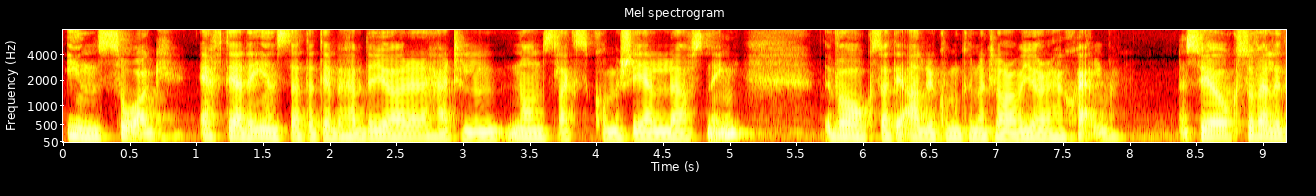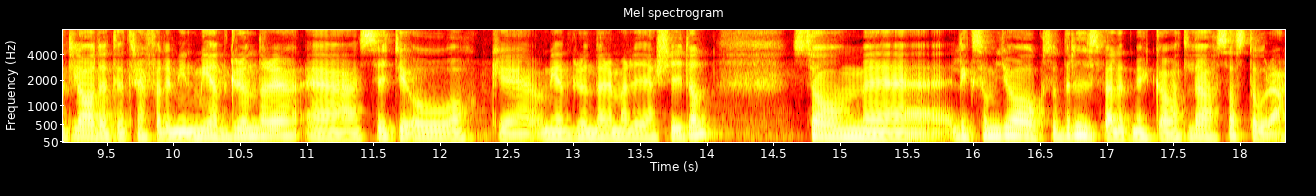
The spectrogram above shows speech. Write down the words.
insåg efter jag hade insett att jag behövde göra det här till en, någon slags kommersiell lösning var också att jag aldrig kommer kunna klara av att göra det här själv. Så jag är också väldigt glad att jag träffade min medgrundare, eh, CTO och eh, medgrundare Maria Schiedel som eh, liksom jag också drivs väldigt mycket av att lösa stora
